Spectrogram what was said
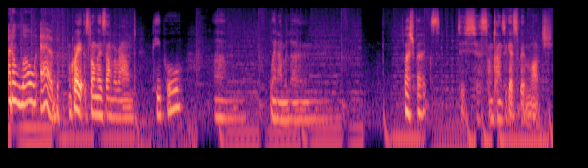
at a low ebb. Great as long as I'm around people, um, when I'm alone. Flashbacks. It's just sometimes it gets a bit much.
